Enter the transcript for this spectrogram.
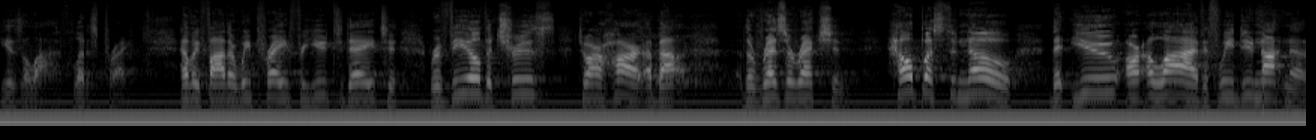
He is alive. Let us pray. Heavenly Father, we pray for you today to reveal the truths to our heart about the resurrection. Help us to know that you are alive if we do not know.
